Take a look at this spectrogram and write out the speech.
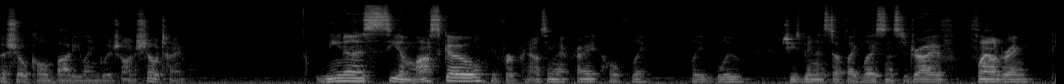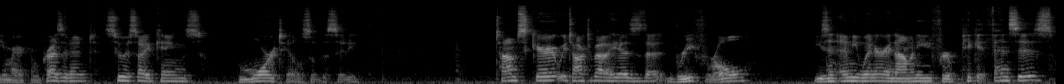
a, a show called Body Language on Showtime. Nina Siemaszko, if we're pronouncing that right, hopefully, played Blue. She's been in stuff like License to Drive, Floundering, The American President, Suicide Kings, more Tales of the City. Tom Skerritt, we talked about, he has that brief role. He's an Emmy winner and nominee for Picket Fences.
